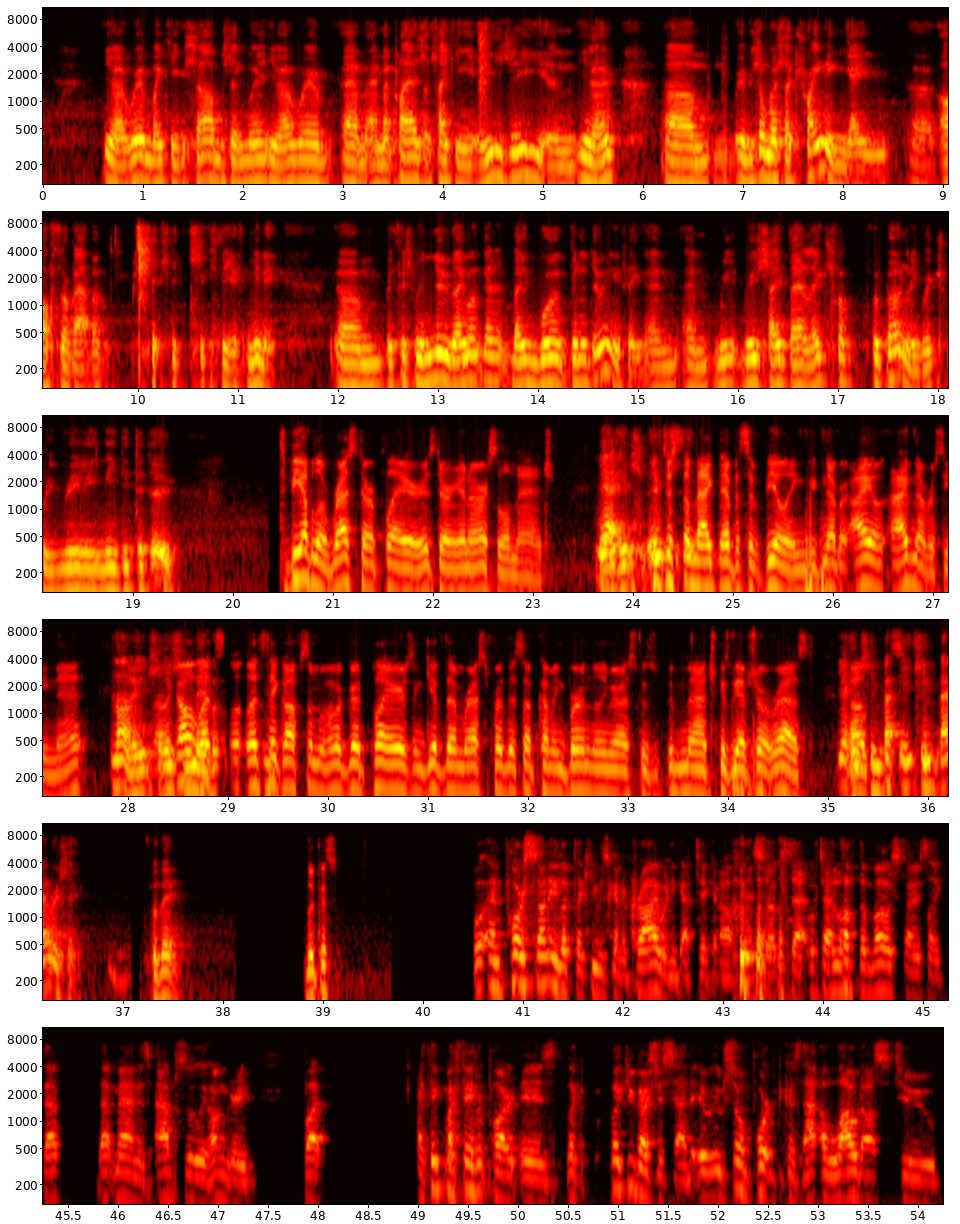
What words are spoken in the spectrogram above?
You know, we're making subs, and we're you know we're um, and the players are taking it easy, and you know, um, it was almost a training game uh, after about the 60th minute um, because we knew they weren't going to they weren't going to do anything, and and we, we saved their legs for, for Burnley, which we really needed to do. To be able to rest our players during an Arsenal match, yeah, it's, it's, it's just a magnificent feeling. We've never I I've never seen that. No, like, it's, like it's oh, never, let's let's take off some of our good players and give them rest for this upcoming Burnley rest because match because we have short rest. Yeah, it's, uh, emba- it's embarrassing for them. Lucas. Well, and poor Sonny looked like he was going to cry when he got taken off. He was so upset, which I love the most. I was like, that that man is absolutely hungry. But I think my favorite part is like like you guys just said, it, it was so important because that allowed us to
